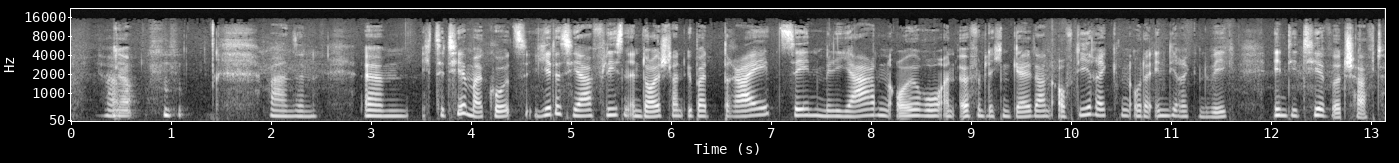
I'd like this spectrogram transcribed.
ja. ja. Wahnsinn. Ähm, ich zitiere mal kurz. Jedes Jahr fließen in Deutschland über 13 Milliarden Euro an öffentlichen Geldern auf direkten oder indirekten Weg in die Tierwirtschaft.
